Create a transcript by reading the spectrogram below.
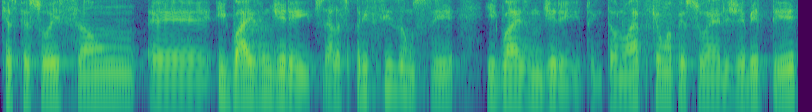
que as pessoas são é, iguais em direitos. Elas precisam ser iguais em direito. Então, não é porque uma pessoa é LGBT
